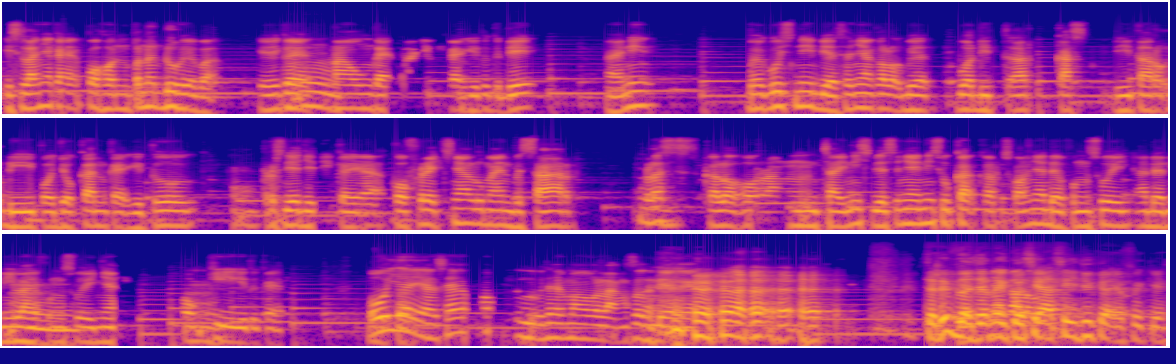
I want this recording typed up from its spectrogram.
istilahnya kayak pohon peneduh ya pak jadi kayak Hmm. naung kayak payung kayak gitu gede nah ini bagus nih biasanya kalau buat ditar kas ditaruh di pojokan kayak gitu Hmm. Terus dia jadi kayak coveragenya lumayan besar plus kalau orang Chinese biasanya ini suka kar- soalnya ada feng shui ada nilai Hmm. feng shui-nya hoki gitu kayak oh iya ya saya mau tuh saya mau langsung dia kayak Jadi belajar Biasanya kalau- negosiasi juga ya, Fik ya.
